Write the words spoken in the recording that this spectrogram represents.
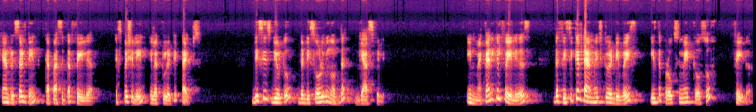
can result in capacitor failure, especially in electrolytic types. This is due to the dissolving of the gas film. In mechanical failures, the physical damage to a device is the proximate cause of failure.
